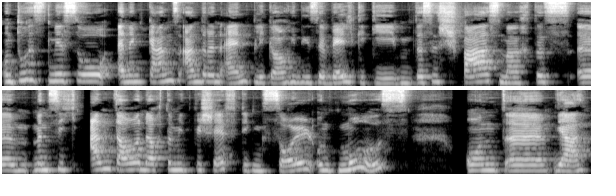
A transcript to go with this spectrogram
Und du hast mir so einen ganz anderen Einblick auch in diese Welt gegeben, dass es Spaß macht, dass ähm, man sich andauernd auch damit beschäftigen soll und muss. Und äh, ja,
